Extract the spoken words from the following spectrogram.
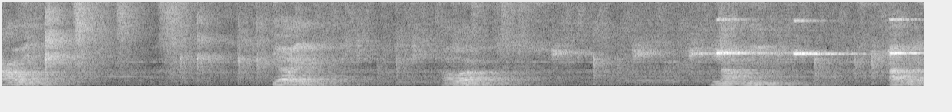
આવે ત્યારે આવા નામની આગળ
